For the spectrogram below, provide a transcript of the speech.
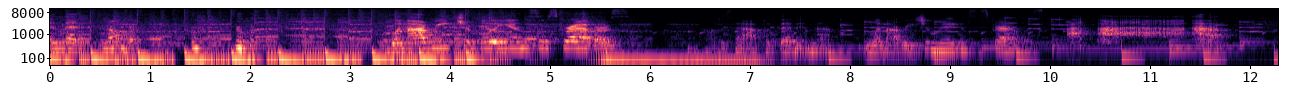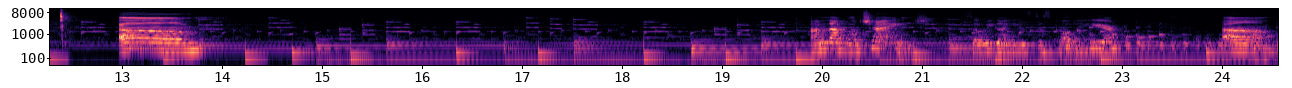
in that number. when I reach a million subscribers, notice how I put that in there. When I reach a million subscribers. Um I'm not gonna change. So we're gonna use this color here. Um,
